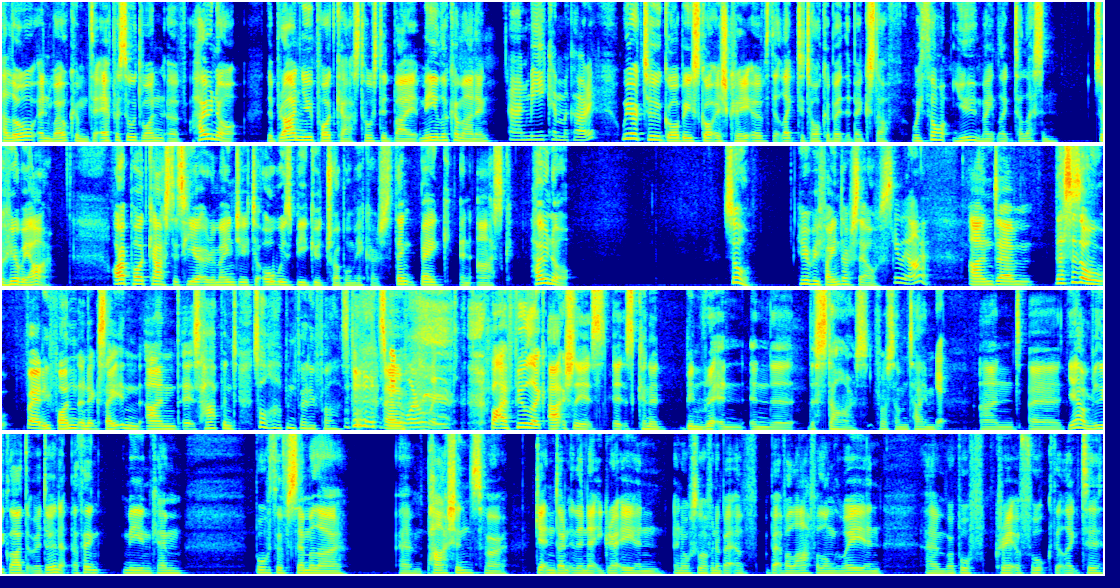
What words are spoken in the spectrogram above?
Hello and welcome to episode one of How Not, the brand new podcast hosted by me, Luca Manning. And me, Kim McCarry. We are two gobby Scottish creatives that like to talk about the big stuff. We thought you might like to listen. So here we are. Our podcast is here to remind you to always be good troublemakers. Think big and ask, how not? So, here we find ourselves. Here we are. And um, this is all very fun and exciting, and it's happened. It's all happened very fast. It's been Um, a whirlwind. but I feel like actually it's it's kind of been written in the the stars for some time. Yeah. And uh, yeah, I'm really glad that we're doing it. I think me and Kim both have similar um, passions for getting down to the nitty gritty and and also having a bit of a bit of a laugh along the way. And um, we're both creative folk that like to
